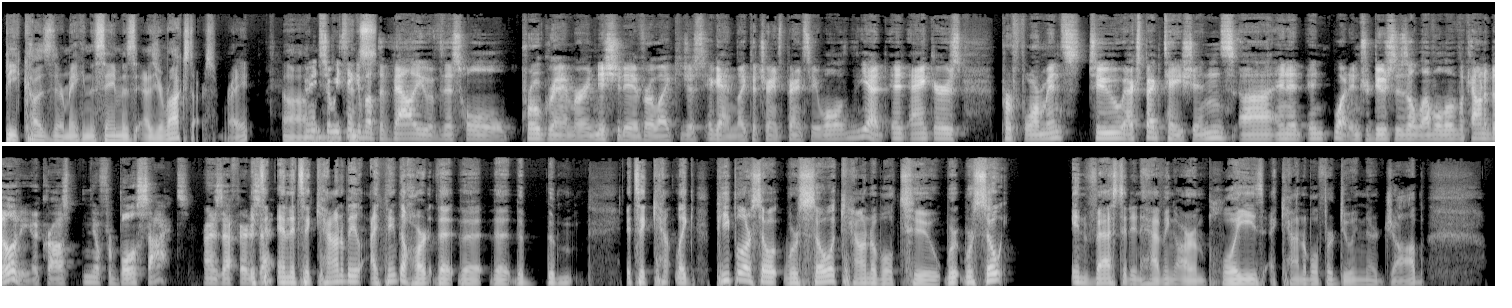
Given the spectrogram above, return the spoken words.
because they're making the same as, as your rock stars, right? Um, I mean, so we think about the value of this whole program or initiative, or like just again, like the transparency. Well, yeah, it anchors performance to expectations, uh, and it, it, what introduces a level of accountability across you know for both sides. Right? Is that fair to it's, say? And it's accountability. I think the hard the the the the, the it's account like people are so we're so accountable to we're we're so invested in having our employees accountable for doing their job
